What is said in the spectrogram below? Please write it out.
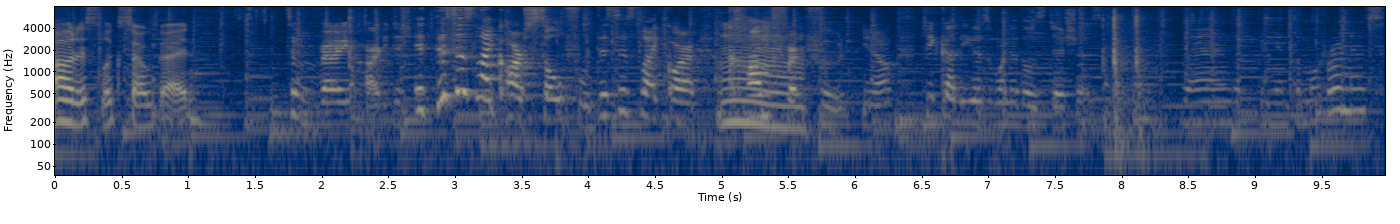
Oh, this looks so good. It's a very hearty dish. It, this is like our soul food. This is like our comfort food. You know, picadillo is one of those dishes. Then the pimiento morrones.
